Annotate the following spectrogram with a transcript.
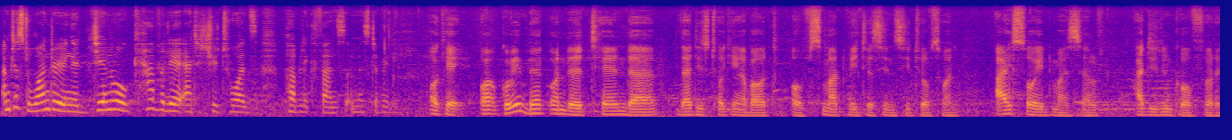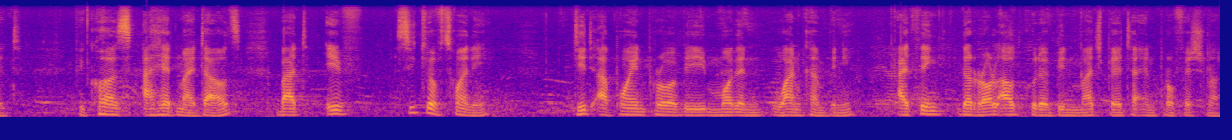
I'm just wondering, a general cavalier attitude towards public funds, Mr. Billy? Okay, uh, going back on the tender that is talking about of smart meters in City of Tshwane, I saw it myself. I didn't go for it because I had my doubts. But if City of Tshwane did appoint probably more than one company, I think the rollout could have been much better and professional.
